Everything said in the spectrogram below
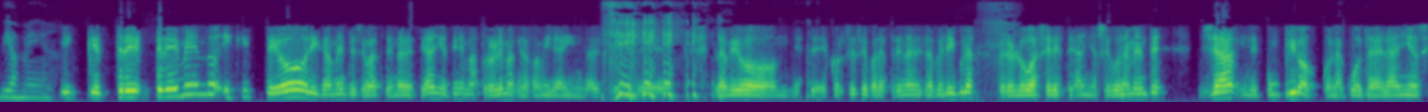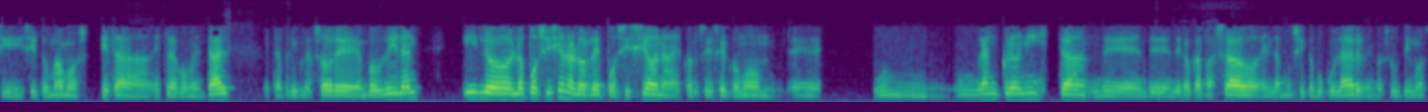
Dios mío. Y que tremendo y que teóricamente se va a estrenar este año. Tiene más problemas que la familia Inga, sí. el amigo este, Scorsese para estrenar esa película, pero lo va a hacer este año seguramente. Ya cumplió con la cuota del año si, si tomamos esta, este documental, esta película sobre Bob Dylan y lo, lo posiciona, lo reposiciona a Scorsese como eh, un, un, gran cronista de, de, de, lo que ha pasado en la música popular en los últimos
